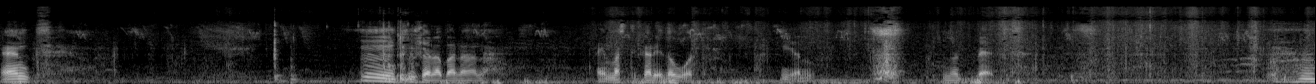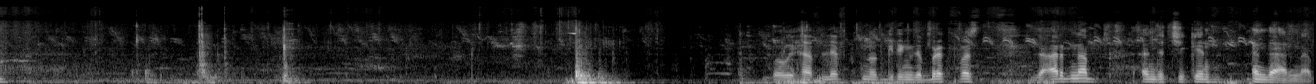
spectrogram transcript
and mm, a banana. I must carry the water. Not bad. But we have left not getting the breakfast the arnab and the chicken and the arnab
